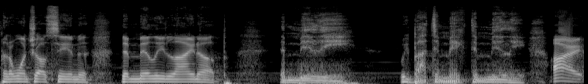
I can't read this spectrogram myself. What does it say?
I don't want y'all seeing the, the Millie lineup. The Millie. We about to make the Millie. All right.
